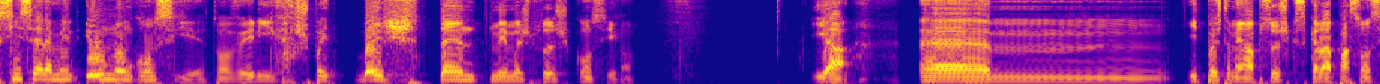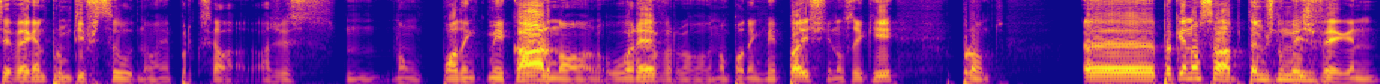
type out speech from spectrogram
sinceramente, eu não conseguia. Estão a ver? E respeito bastante mesmo as pessoas que consigam. Yeah. Ahm, e depois também há pessoas que se calhar passam a ser vegan por motivos de saúde, não é? Porque sei lá, às vezes não podem comer carne ou whatever, ou não podem comer peixe e não sei o quê. Pronto. Ah, para quem não sabe, estamos no mês vegan,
